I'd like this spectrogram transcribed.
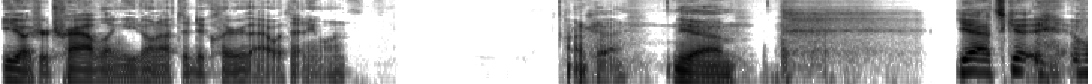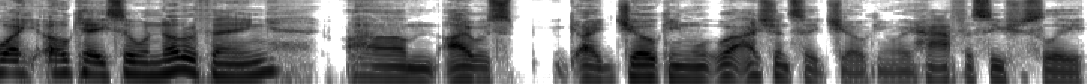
you know, if you're traveling, you don't have to declare that with anyone. Okay. Yeah. Yeah, it's good. Like, okay, so another thing um, I was I joking. Well, I shouldn't say jokingly, half facetiously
